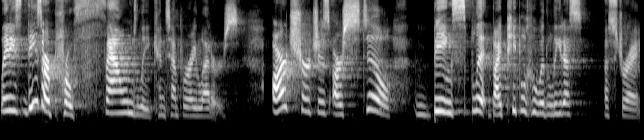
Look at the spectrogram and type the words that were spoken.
Ladies, these are profoundly contemporary letters. Our churches are still being split by people who would lead us astray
